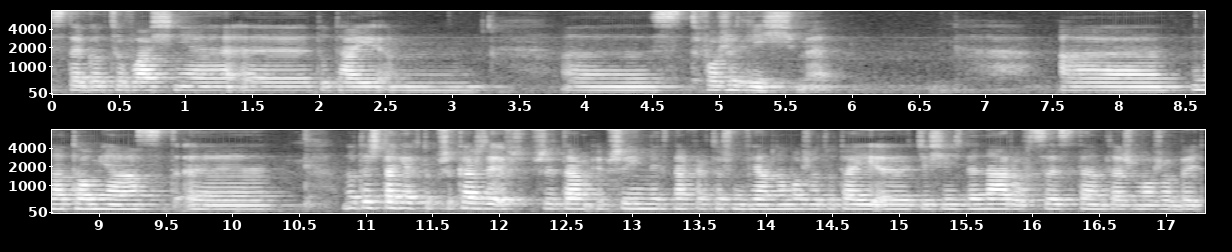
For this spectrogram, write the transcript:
z tego, co właśnie e, tutaj mm, stworzyliśmy. Natomiast no też tak jak tu przy każdej, przy, tam, przy innych znakach też mówiłam, no może tutaj e, 10 denarów, system też może być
